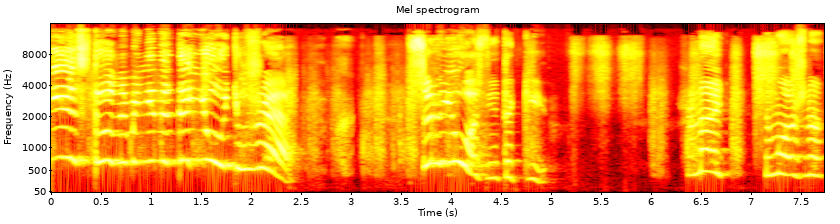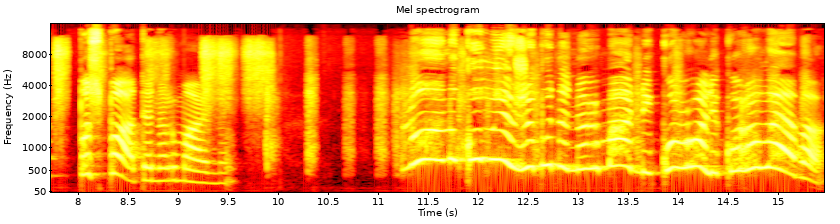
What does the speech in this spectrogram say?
Їсти вони мені не дають уже! Серйозні такі! Що навіть не можна поспати нормально. Ну, а ну коли вже буде нормальний король і королева?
